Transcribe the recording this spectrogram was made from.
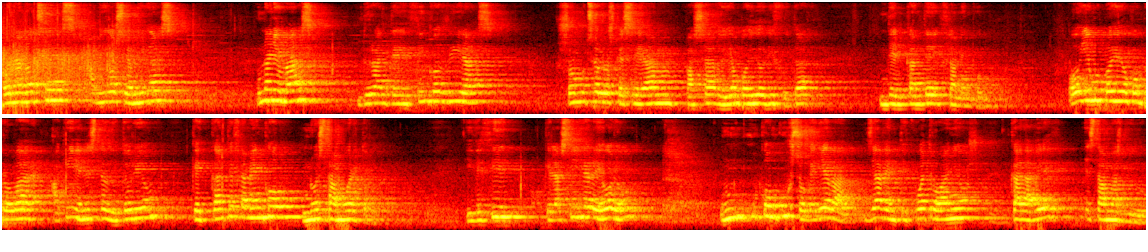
Buenas noches, amigos y amigas. Un año más, durante cinco días, son muchos los que se han pasado y han podido disfrutar del cante flamenco. Hoy hemos podido comprobar aquí en este auditorio que el cante flamenco no está muerto, y decir que la silla de oro, un, concurso que lleva ya 24 años, cada vez está más vivo.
